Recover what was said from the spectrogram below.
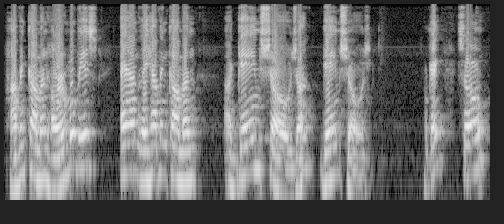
have in common horror movies and they have in common uh, game shows, huh? game shows. Okay, so,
